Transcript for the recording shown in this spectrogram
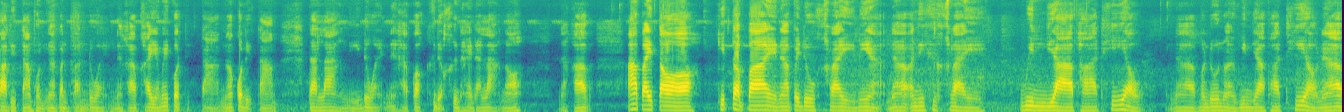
ฝากติดตามผลงานปันปันๆด้วยนะครับ ใครยังไม่กดติดตามเนาะกดติดตามด้านล่างนี้ด้วยนะครับ ก็คือเดี๋ยวขึ้นให้ด้านล่างเนาะนะครับอะไปต่อ คลิปต่อไปนะไปดูใครเนี่ยนะครับอันนี้คือใครวิญญาพาเที่ยวนะครับมาดูหน่อยวิญญาพาเที่ยวนะครับ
